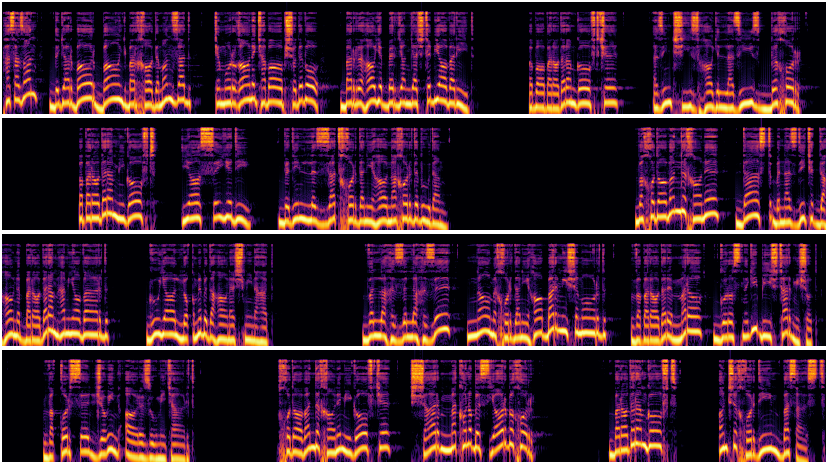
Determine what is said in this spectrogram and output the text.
پس از آن دگر بار بانگ بر خادمان زد که مرغان کباب شده و بره های بریان گشته بیاورید. و با برادرم گفت که از این چیزهای لذیذ بخور. و برادرم می گفت یا سیدی بدین لذت خوردنی ها نخورده بودم. و خداوند خانه دست به نزدیک دهان برادرم همی آورد گویا لقمه به دهانش می نهد. و لحظه لحظه نام خوردنی ها بر می شمرد و برادر مرا گرسنگی بیشتر می شد و قرص جوین آرزو می کرد خداوند خانه می گفت که شرم مکن و بسیار بخور. برادرم گفت آنچه خوردیم بس است.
